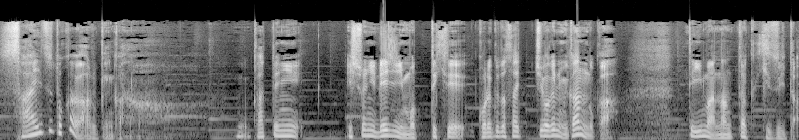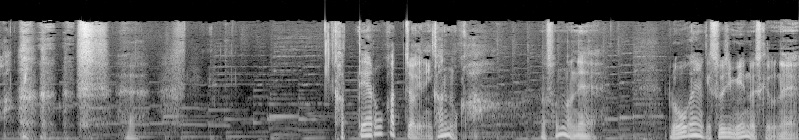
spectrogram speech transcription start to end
サイズとかがあるけんかな。勝手に一緒にレジに持ってきて、これくださいっていうわけにもいかんのか。って今、なんとなく気づいた。買ってやろうかってわけにはいかんのか。そんなね、老眼やけ数字見えるんですけどね。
